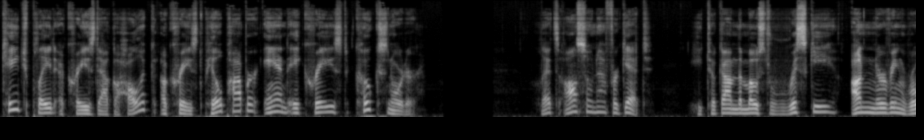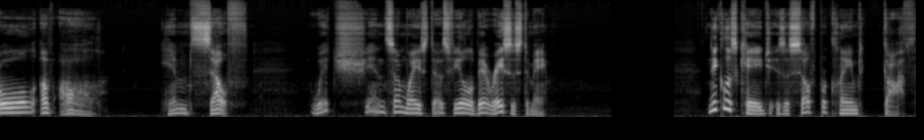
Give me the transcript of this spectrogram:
Cage played a crazed alcoholic, a crazed pill popper, and a crazed coke snorter. Let's also not forget he took on the most risky, unnerving role of all himself, which in some ways does feel a bit racist to me. Nicolas Cage is a self proclaimed goth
